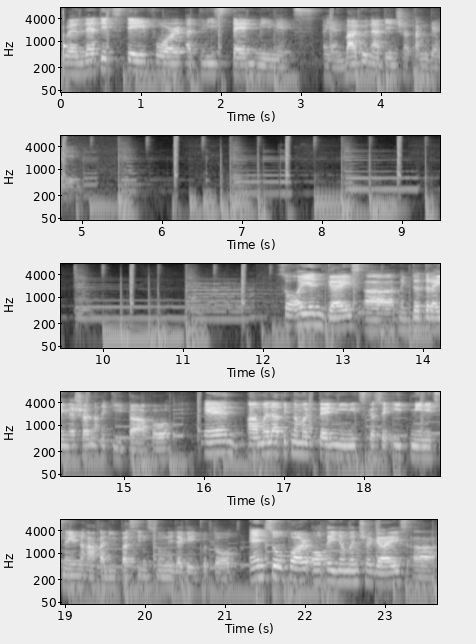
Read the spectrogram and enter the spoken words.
well, let it stay for at least 10 minutes. Ayan, bago natin siya tanggalin. So, ayan guys, ah nagda-dry na siya, nakikita ako. And ah, malapit na mag 10 minutes kasi 8 minutes na yung nakakalipas since nung nilagay ko to. And so far, okay naman siya guys. Ah,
